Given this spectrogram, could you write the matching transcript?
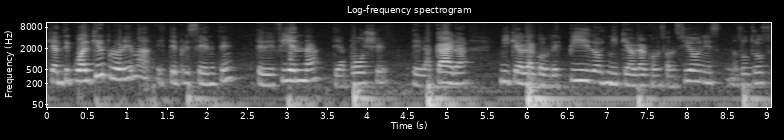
que ante cualquier problema esté presente, te defienda, te apoye, de la cara, ni que hablar con despidos, ni que hablar con sanciones. Nosotros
